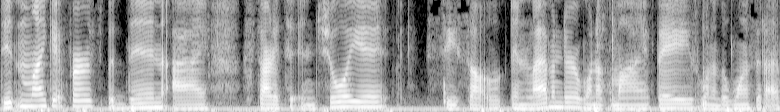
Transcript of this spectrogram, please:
didn't like at first, but then I started to enjoy it. Sea Salt and Lavender, one of my faves, one of the ones that I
